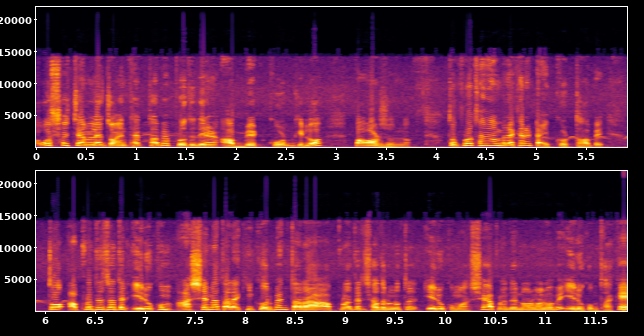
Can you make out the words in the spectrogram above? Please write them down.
অবশ্যই চ্যানেলে জয়েন থাকতে হবে। প্রতিদিনের আপডেট কোডগুলো পাওয়ার জন্য। তো প্রথমে আমাদের এখানে টাইপ করতে হবে। তো আপনাদের যাদের এরকম আসে না, তারা কি করবেন? তারা আপনাদের সাধারণত এরকম আসে, আপনাদের নর্মালভাবে এরকম থাকে,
